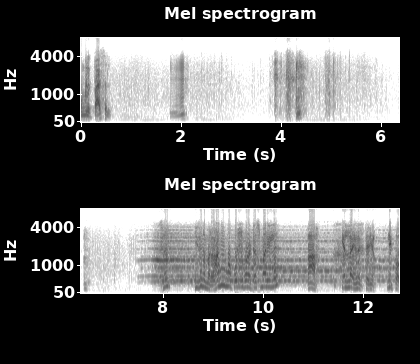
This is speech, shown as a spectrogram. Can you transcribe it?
உங்களுக்கு பார்சல். சார் இது நம்ம ராணி அம்மா போட்டுட்டு போன ட்ரெஸ் மாதிரி இல்ல? ஆ எல்லாம் எனக்கு தெரியும். நீ போ.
